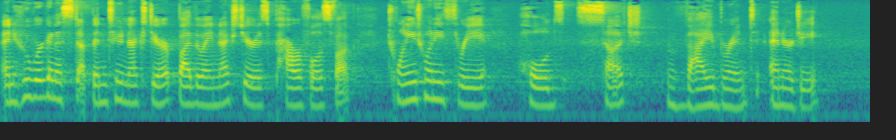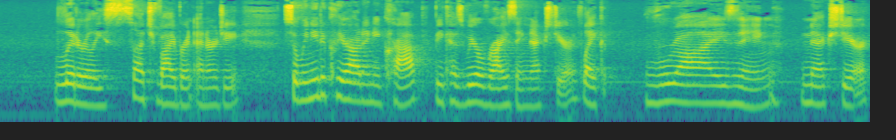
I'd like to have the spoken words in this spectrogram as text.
and who we're going to step into next year. By the way, next year is powerful as fuck. 2023 holds such vibrant energy. Literally such vibrant energy. So we need to clear out any crap because we are rising next year, like rising next year.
